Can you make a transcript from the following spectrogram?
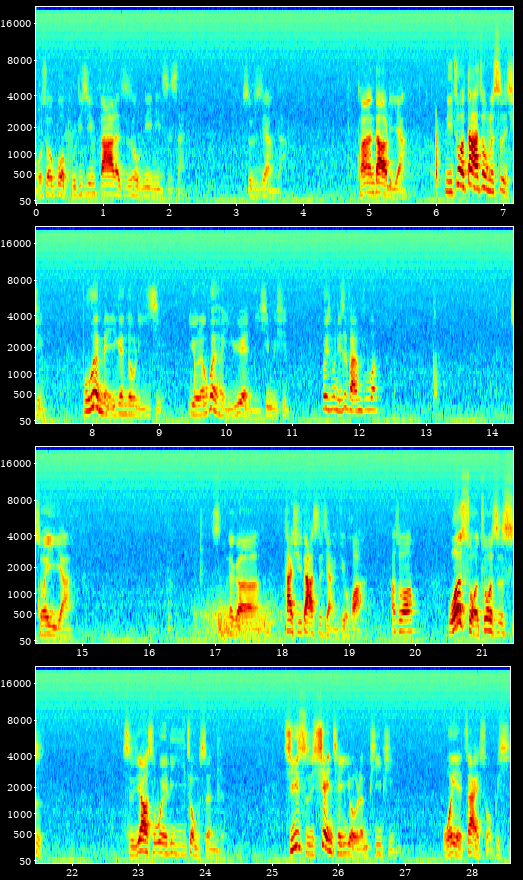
我说过，菩提心发了之后，念念是善，是不是这样的？同样道理啊，你做大众的事情，不会每一个人都理解，有人会很怨，你信不信？为什么你是凡夫啊？所以呀。那个太虚大师讲一句话，他说：“我所做之事，只要是为利益众生的，即使现前有人批评，我也在所不惜。”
